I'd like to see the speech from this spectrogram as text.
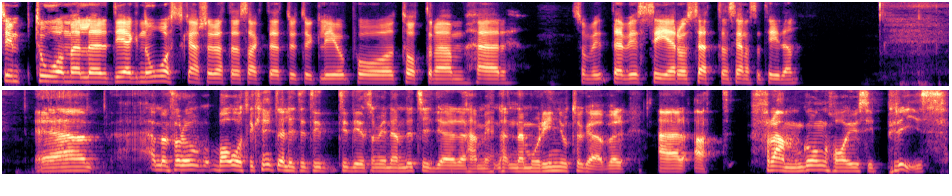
symptom eller diagnos, kanske rättare sagt, ett uttryck, Leo, på Tottenham här, som vi, där vi ser och sett den senaste tiden? Eh, men för att bara återknyta lite till, till det som vi nämnde tidigare, det här med när, när Mourinho tog över, är att framgång har ju sitt pris.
